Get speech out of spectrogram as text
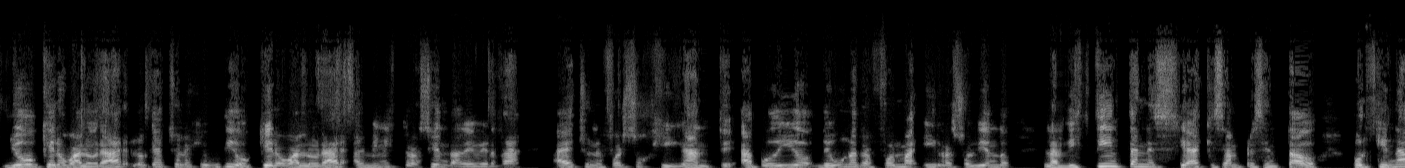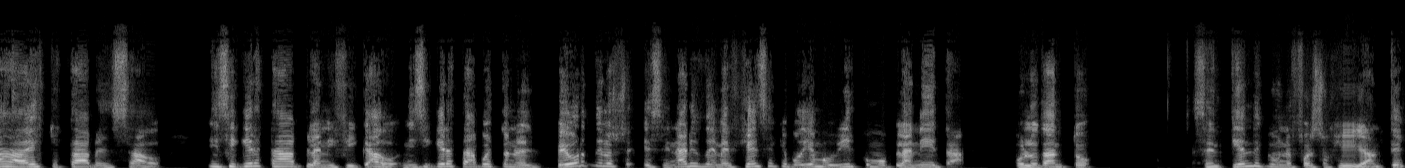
yo quiero valorar lo que ha hecho el Ejecutivo, quiero valorar al ministro de Hacienda, de verdad, ha hecho un esfuerzo gigante, ha podido de una u otra forma ir resolviendo las distintas necesidades que se han presentado, porque nada de esto estaba pensado ni siquiera estaba planificado, ni siquiera estaba puesto en el peor de los escenarios de emergencia que podíamos vivir como planeta. Por lo tanto, se entiende que es un esfuerzo gigante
